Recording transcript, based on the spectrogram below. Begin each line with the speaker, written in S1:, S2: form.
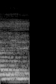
S1: Bahia.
